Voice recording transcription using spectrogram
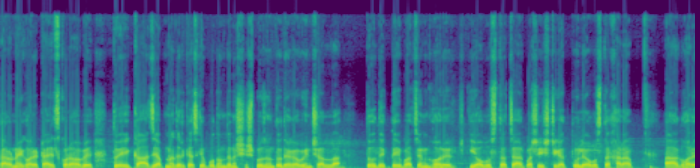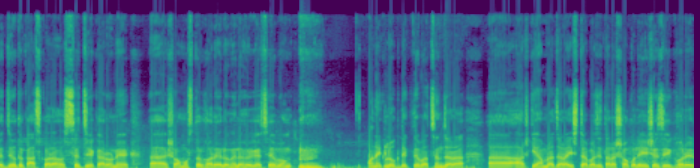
কারণ এই ঘরে টাইলস করা হবে। তো এই কাজে আপনাদেরকে আজকে প্রথম দিনে শেষ পর্যন্ত দেখাবো ইনশাল্লাহ তো দেখতেই পাচ্ছেন, ঘরের কি অবস্থা, চারপাশে স্টিকার তুলে অবস্থা খারাপ। ঘরের যেহেতু কাজ করা হচ্ছে, যে কারণে সমস্ত ঘর এলোমেলো হয়ে গেছে এবং অনেক লোক দেখতে পাচ্ছেন যারা আর কি আমরা যারা স্টাফ আছি, তারা সকলে এসেছি ঘরের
